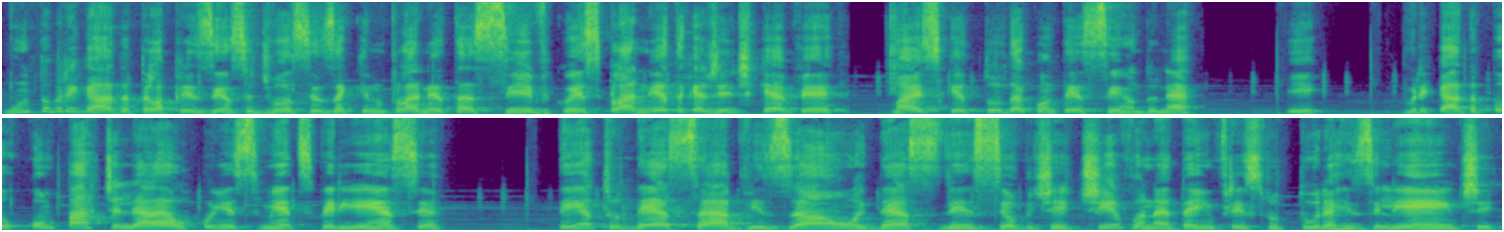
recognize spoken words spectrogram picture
muito obrigada pela presença de vocês aqui no Planeta Cívico, esse planeta que a gente quer ver mais que tudo acontecendo, né? E obrigada por compartilhar o conhecimento, experiência dentro dessa visão e desse, desse objetivo, né, da infraestrutura resiliente,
